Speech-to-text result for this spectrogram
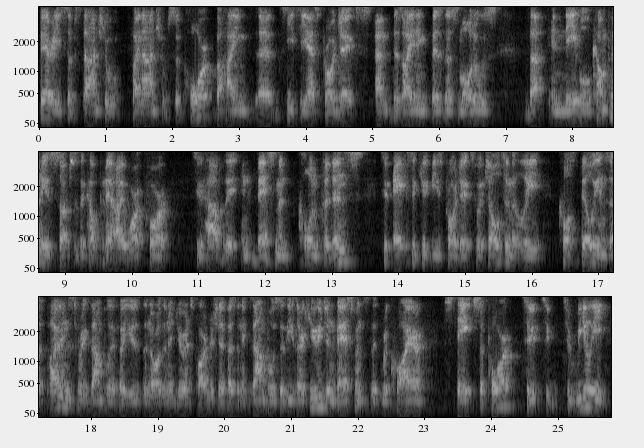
very substantial financial support behind uh, CCS projects and designing business models that enable companies such as the company I work for to have the investment confidence to execute these projects, which ultimately cost billions of pounds. For example, if I use the Northern Endurance Partnership as an example. So these are huge investments that require state support to, to, to really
